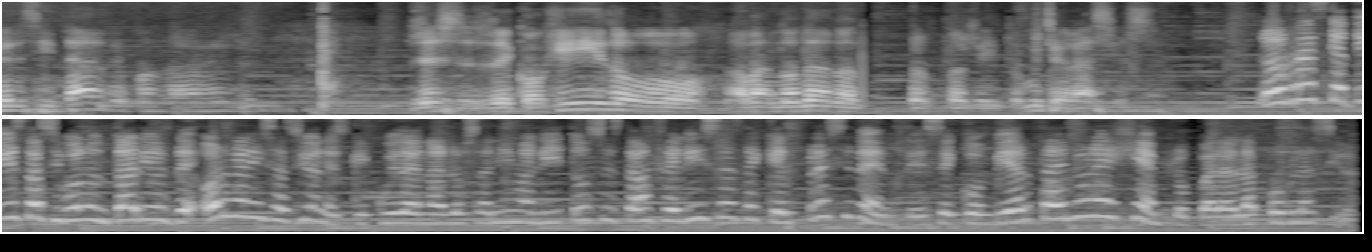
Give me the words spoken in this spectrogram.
Felicitarle por haber recogido, abandonado al perrito. Muchas gracias. Los rescatistas y voluntarios de organizaciones que cuidan a los animalitos están felices de que el presidente se convierta en un ejemplo para la población.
